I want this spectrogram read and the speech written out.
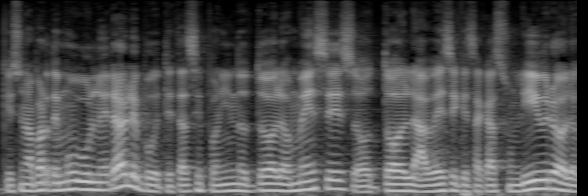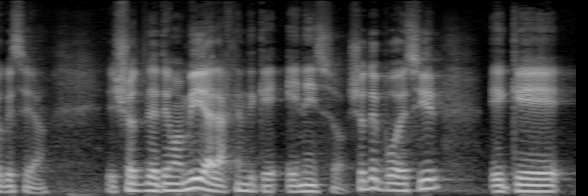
Que es una parte muy vulnerable porque te estás exponiendo todos los meses o todas las veces que sacas un libro o lo que sea. Yo le tengo envidia a la gente que en eso. Yo te puedo decir eh, que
